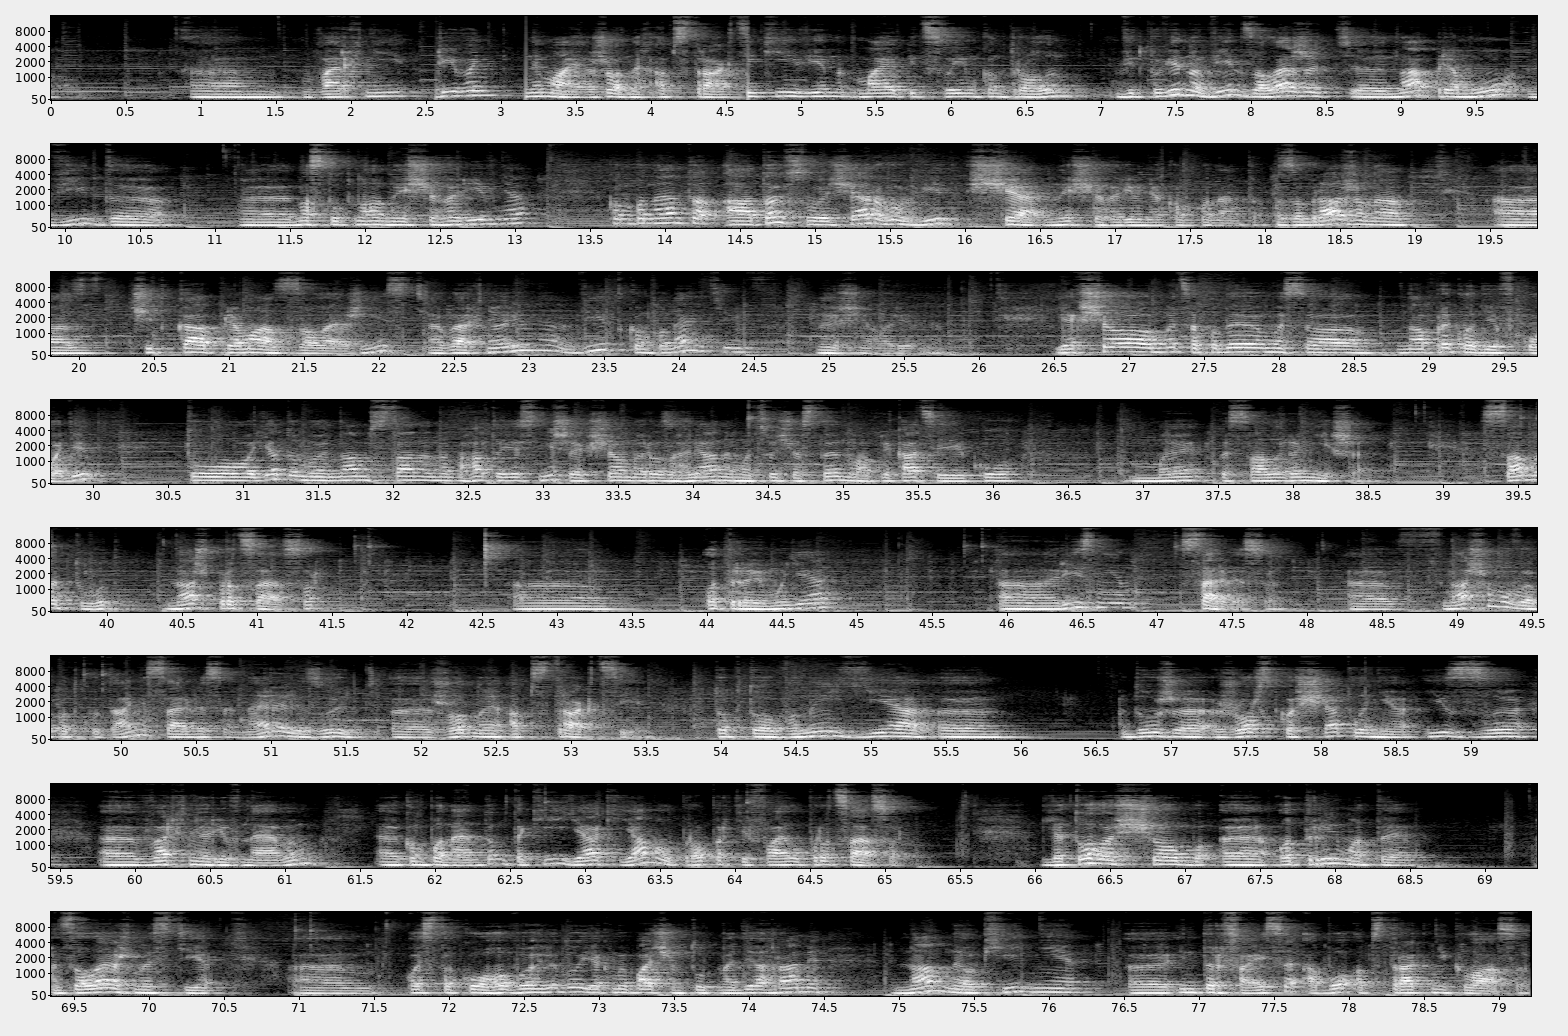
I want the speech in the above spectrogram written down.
ем, верхній рівень не має жодних абстракцій, які він має під своїм контролем. Відповідно, він залежить е, напряму від е, наступного нижчого рівня компоненту, а той, в свою чергу, від ще нижчого рівня компоненту. Зображена е, чітка пряма залежність верхнього рівня від компонентів нижнього рівня. Якщо ми це подивимося на прикладі в коді, то я думаю, нам стане набагато ясніше, якщо ми розглянемо цю частину аплікації, яку ми писали раніше. Саме тут наш процесор е, отримує е, різні сервіси. Е, в нашому випадку дані сервіси не реалізують е, жодної абстракції, тобто вони є дуже жорстко щеплені із верхньорівневим компонентом, такий як YAML Property File Processor. Для того, щоб отримати залежності ось такого вигляду, як ми бачимо тут на діаграмі, нам необхідні е, інтерфейси або абстрактні класи.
